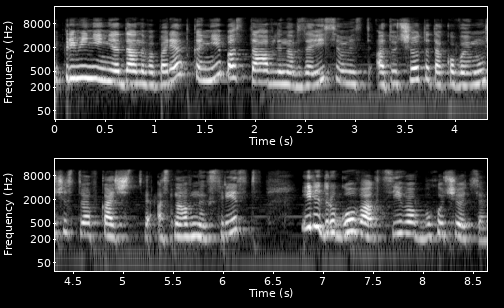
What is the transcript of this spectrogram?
и применение данного порядка не поставлено в зависимость от учета такого имущества в качестве основных средств или другого актива в бухучете.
